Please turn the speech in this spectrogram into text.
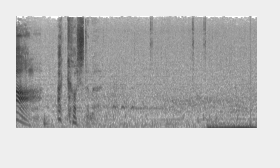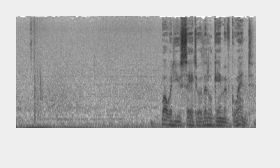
Ah, a customer. What would you say to a little game of Gwent?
